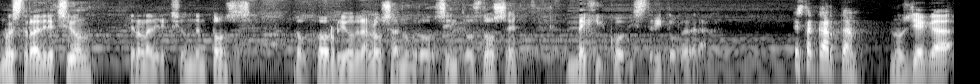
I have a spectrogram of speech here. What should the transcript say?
Nuestra dirección era la dirección de entonces, Doctor Río de la Loza, número 212, México, Distrito Federal. Esta carta nos llega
